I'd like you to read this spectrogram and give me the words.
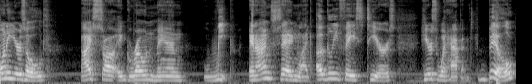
20 years old, I saw a grown man weep. And I'm saying like ugly face tears. Here's what happened Bill,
